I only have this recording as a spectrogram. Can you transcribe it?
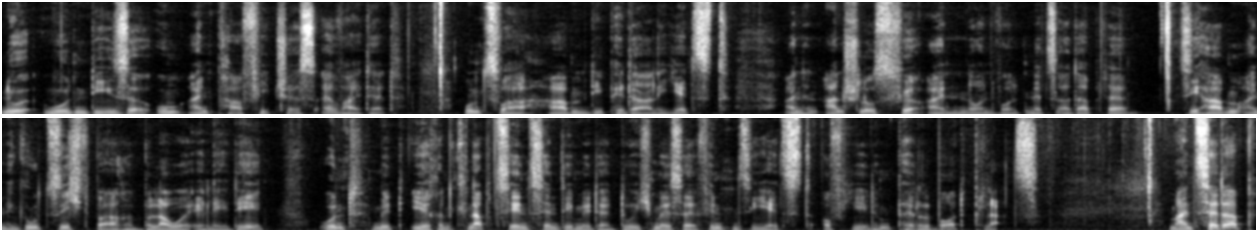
nur wurden diese um ein paar Features erweitert. Und zwar haben die Pedale jetzt einen Anschluss für einen 9 Volt Netzadapter, Sie haben eine gut sichtbare blaue LED und mit ihren knapp 10 cm Durchmesser finden Sie jetzt auf jedem Pedalboard Platz. Mein Setup,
